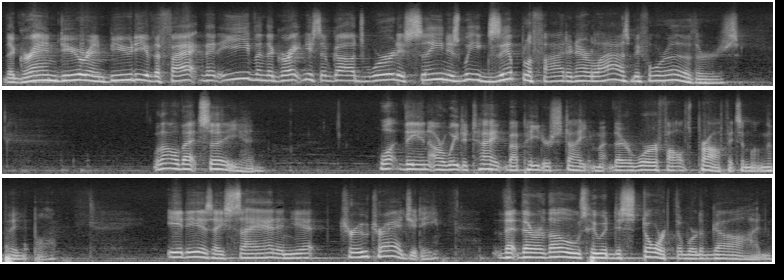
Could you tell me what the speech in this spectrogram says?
the grandeur and beauty of the fact that even the greatness of God's Word is seen as we exemplify it in our lives before others. With all that said, what then are we to take by Peter's statement? There were false prophets among the people. It is a sad and yet true tragedy that there are those who would distort the Word of God.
